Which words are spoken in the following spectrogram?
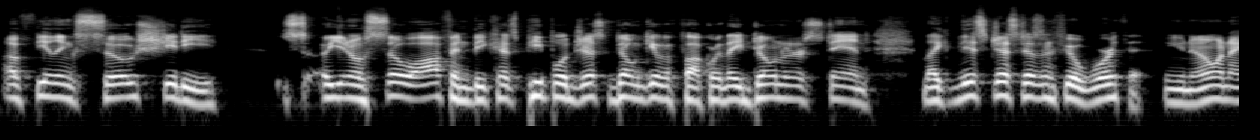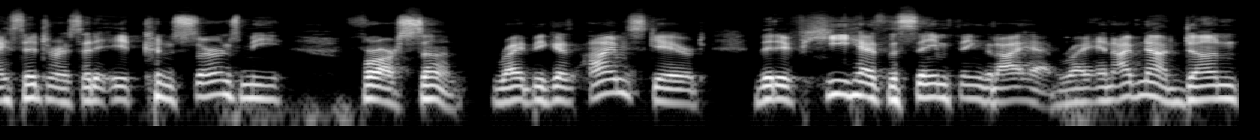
of feeling so shitty, you know, so often because people just don't give a fuck or they don't understand, like this just doesn't feel worth it. You know, and I said to her, I said it concerns me for our son. Right. Because I'm scared that if he has the same thing that I have, right. And I've not done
